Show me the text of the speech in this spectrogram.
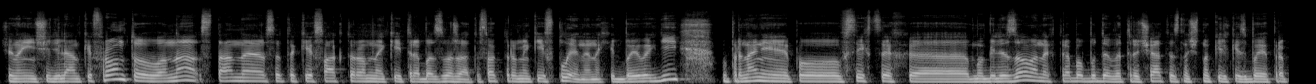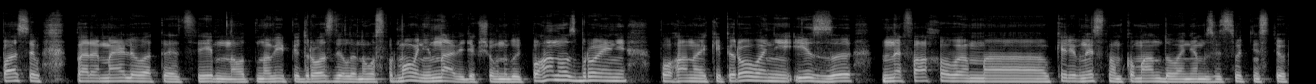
чи на інші ділянки фронту, вона стане все таки фактором, на який треба зважати, фактором, який вплине на хід бойових дій. Бо принаймні по всіх цих е, мобілізованих треба буде витрачати значну кількість боєприпасів, перемелювати ці от нові підрозділи новосформовані, навіть якщо вони будуть погано озброєні, погано екіпіровані і з нефаховим е, керівництвом, командуванням з відсутністю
